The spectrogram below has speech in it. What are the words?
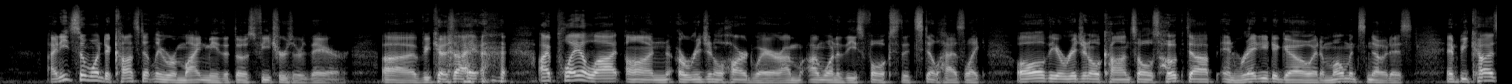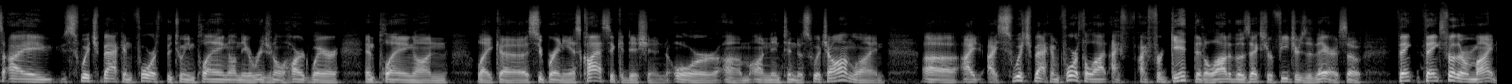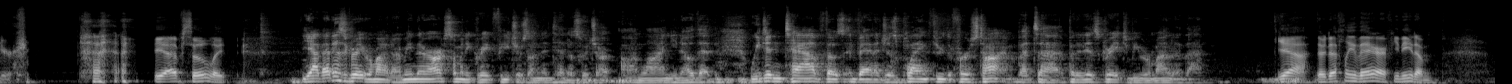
I need someone to constantly remind me that those features are there uh, because I I play a lot on original hardware. I'm I'm one of these folks that still has like all the original consoles hooked up and ready to go at a moment's notice. And because I switch back and forth between playing on the original hardware and playing on like a Super NES Classic Edition or um, on Nintendo Switch Online, uh, I I switch back and forth a lot. I, I forget that a lot of those extra features are there. So th- thanks for the reminder. yeah, absolutely. Yeah, that is a great reminder. I mean, there are so many great features on Nintendo Switch Online, you know, that we didn't have those advantages playing through the first time, but uh, but it is great to be reminded of that. Yeah, they're definitely there if you need them.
